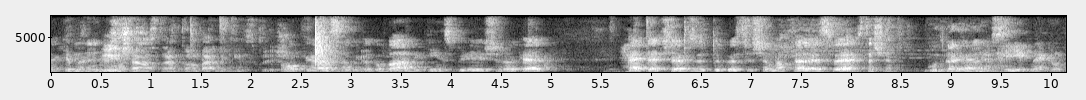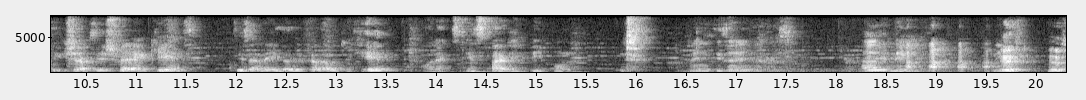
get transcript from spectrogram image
Neked meg. Én is használtam a Bardic Inspiration. Oké, okay, használtatok a Bardic Inspiration-öket. Hetet sebződtök összesen már felezve. Összesen? Good guy Alex. 7 nekrotik sebzés fejenként. 14 darabja fele, úgyhogy 7. Alex, inspiring people. Mennyi 11? Hát 4. Üff, üff.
